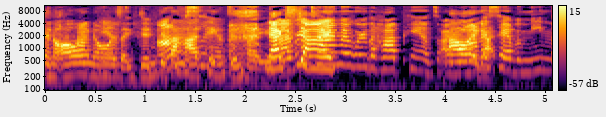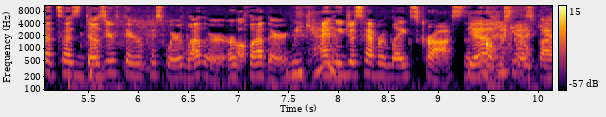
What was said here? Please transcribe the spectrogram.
And all I know pants. is I didn't get the hot pants invite. Next Every time- time I wear the hot pants, I Oh, want got- us to have a meme that says, "Does your therapist wear leather or Oh, pleather?" We can. And we just have our legs crossed, and Yeah. It just my goes God,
